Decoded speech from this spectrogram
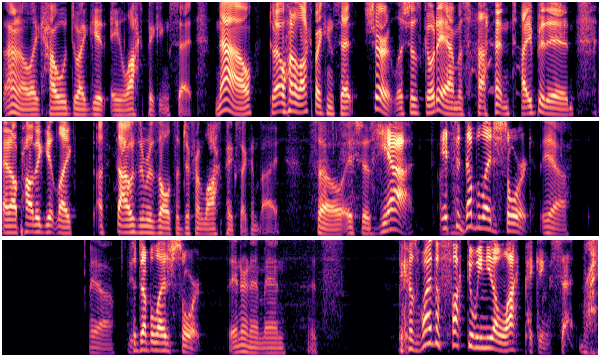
I don't know, like how do I get a lockpicking set? Now, do I want a lockpicking set? Sure, let's just go to Amazon, and type it in, and I'll probably get like a thousand results of different lockpicks I can buy. So it's just Yeah, it's a double edged sword. yeah. Yeah. It's a double edged sword. The internet, man. It's Because why the fuck do we need a lock picking set? right.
